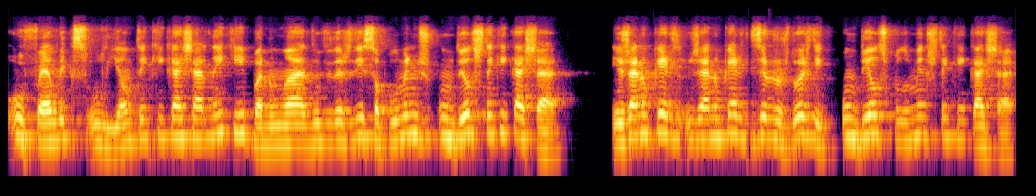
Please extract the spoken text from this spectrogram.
o, Félix, o Leão tem que encaixar na equipa, não há dúvidas disso, ou pelo menos um deles tem que encaixar. Eu já não quero, já não quero dizer os dois, digo, um deles pelo menos tem que encaixar.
